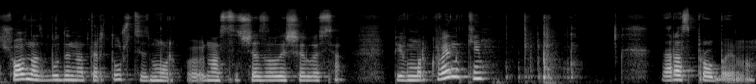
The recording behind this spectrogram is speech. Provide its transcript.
Що в нас буде на тертушці з морквою? У нас ще залишилося пів морквинки. Зараз спробуємо.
